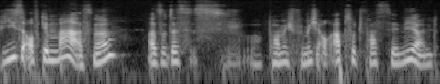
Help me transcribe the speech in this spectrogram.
Ries auf dem Mars, ne? Also das ist, war mich für mich auch absolut faszinierend.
